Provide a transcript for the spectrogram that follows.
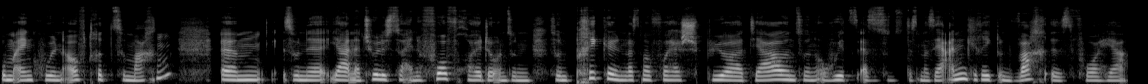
um einen coolen Auftritt Auftritt zu machen. Ähm, so eine, ja, natürlich so eine Vorfreude und so ein, so ein Prickeln, was man vorher spürt, ja, und so ein, oh, jetzt, also, so, dass man sehr angeregt und wach ist vorher.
